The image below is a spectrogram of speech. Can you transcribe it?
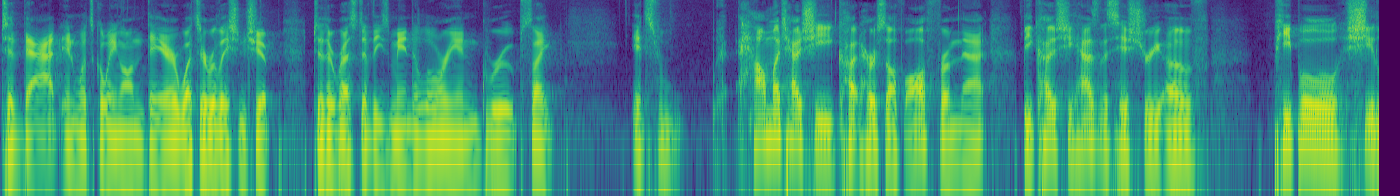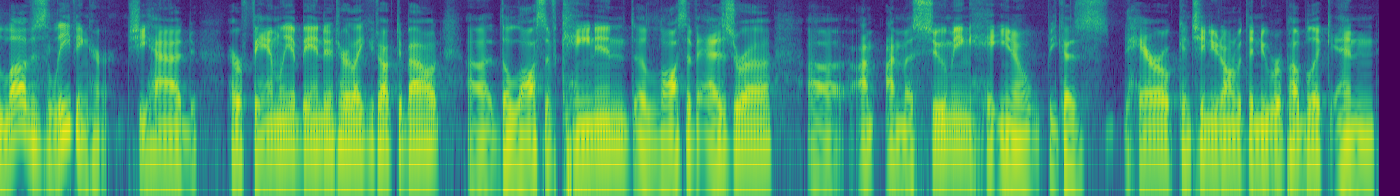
to that and what's going on there? What's her relationship to the rest of these Mandalorian groups? Like, it's how much has she cut herself off from that because she has this history of people she loves leaving her. She had her family abandoned her, like you talked about. Uh, the loss of Kanan, the loss of Ezra. Uh, I'm I'm assuming you know because Hera continued on with the New Republic and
